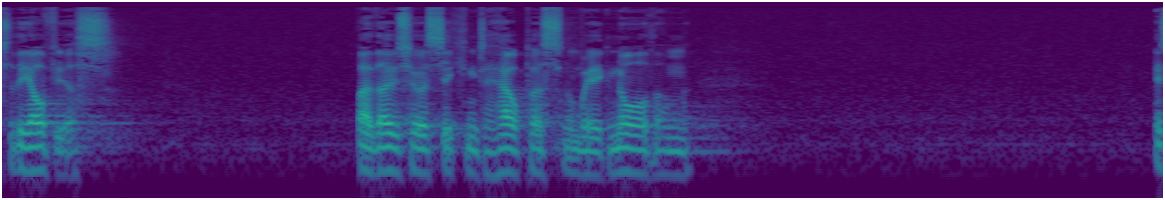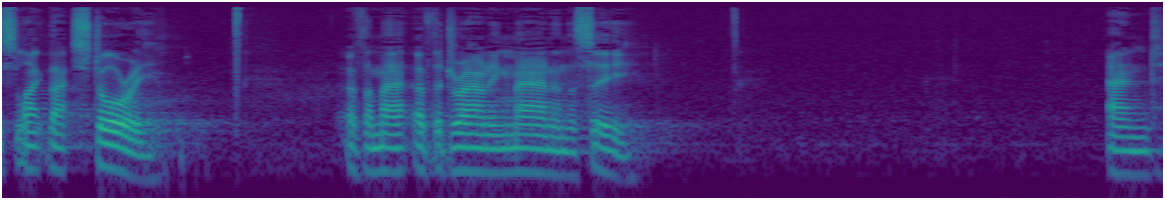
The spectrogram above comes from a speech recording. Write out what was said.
to the obvious by those who are seeking to help us and we ignore them. It's like that story of the, ma- of the drowning man in the sea. And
